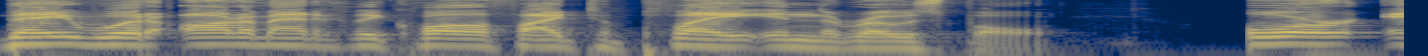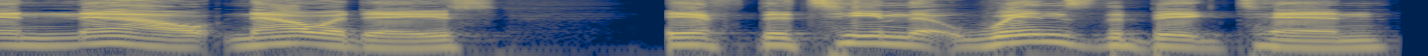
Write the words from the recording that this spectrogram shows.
they would automatically qualify to play in the Rose Bowl. Or and now nowadays, if the team that wins the Big 10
